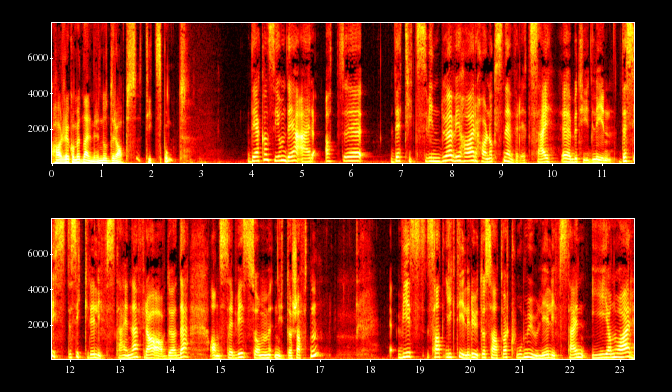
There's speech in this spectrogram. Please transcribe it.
Har dere kommet nærmere noe drapstidspunkt? Det jeg kan si om det, er at eh, det tidsvinduet vi har, har nok snevret seg eh, betydelig inn. Det siste sikre livstegnet fra avdøde anser vi som nyttårsaften. Vi satt, gikk tidligere ut og sa at det var to mulige livstegn i januar.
